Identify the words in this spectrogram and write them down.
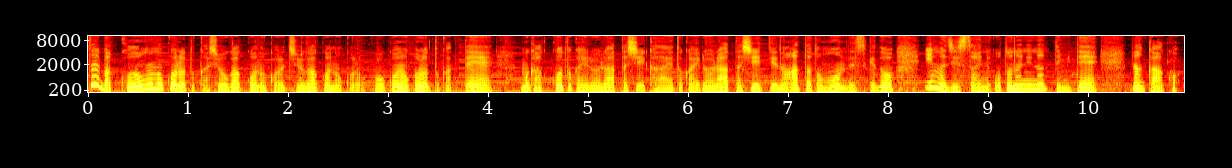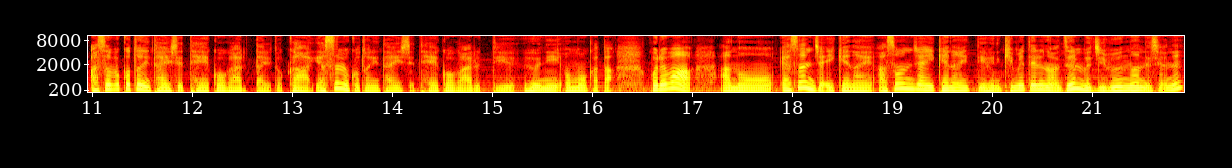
例えば子供の頃とか小学校の頃中学校の頃高校の頃とかって、まあ、学校とかいろいろあったし課題とかいろいろあったしっていうのはあったと思うんですけど今実際に大人になってみてなんかこう遊ぶことに対して抵抗があったりとか休むことに対して抵抗があるっていうふうに思う方これはあの休んじゃいけない遊んじゃいけないっていうふうに決めてるのは全部自分なんですよね。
